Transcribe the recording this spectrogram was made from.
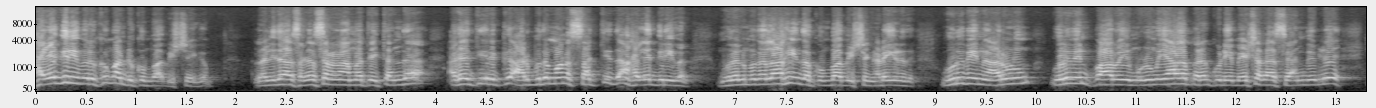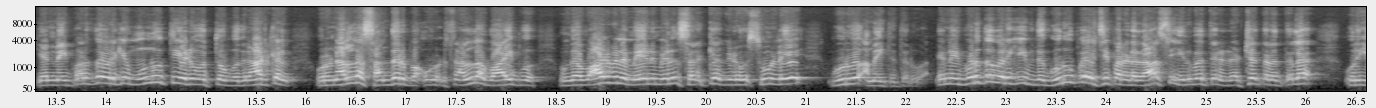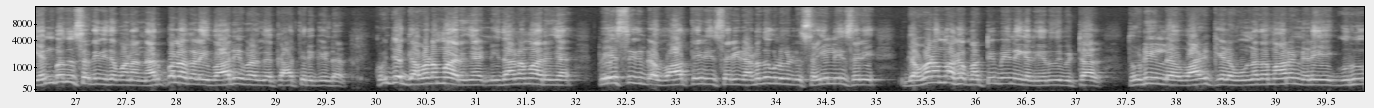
அயகிரிவருக்கும் அன்று கும்பாபிஷேகம். லலிதா சகசரநாமத்தை தந்த அகத்தியருக்கு அற்புதமான சக்தி தான் ஹயக்ரீவர். முதல் முதலாக இந்த கும்பாபிஷேகம் நடைகிறது. குருவின் அருளும் குருவின் பார்வையும் முழுமையாக பெறக்கூடிய மேஷராசி அன்பர்களே என்னை பொறுத்த வரைக்கும் முந்நூற்றி எழுபத்தொம்பது நாட்கள் ஒரு நல்ல சந்தர்ப்பம் ஒரு நல்ல வாய்ப்பு. உங்கள் வாழ்வில் மேலும் மேலும் சிறக்க சூழ்நிலையை குரு அமைத்து தருவார். என்னை பொறுத்த வரைக்கும் இந்த குரு பயிற்சி பன்னெண்டு ராசி இருபத்தேழு நட்சத்திரத்தில் ஒரு எண்பது சதவீதமான நற்பலங்களை வாரி வழங்க காத்திருக்கின்றார். கொஞ்சம் கவனமாக இருங்க நிதானமாக இருங்க. பேசுகின்ற வார்த்தையிலையும் சரி நடந்து கொள்கின்ற செயலையும் சரி கவனமாக மட்டுமே நீங்கள் இருந்துவிட்டால் தொழிலில் வாழ்க்கையில் உன்னதமான நிலையை குரு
